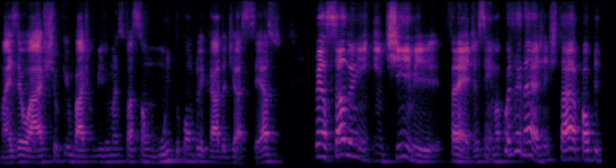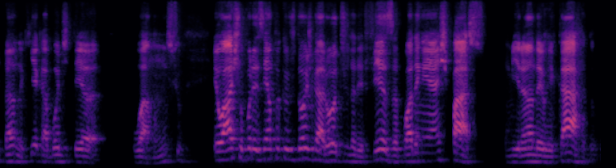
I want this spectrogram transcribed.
mas eu acho que o Vasco vive uma situação muito complicada de acesso. Pensando em, em time, Fred, assim, uma coisa, né? A gente está palpitando aqui, acabou de ter o anúncio. Eu acho, por exemplo, que os dois garotos da defesa podem ganhar espaço, o Miranda e o Ricardo,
